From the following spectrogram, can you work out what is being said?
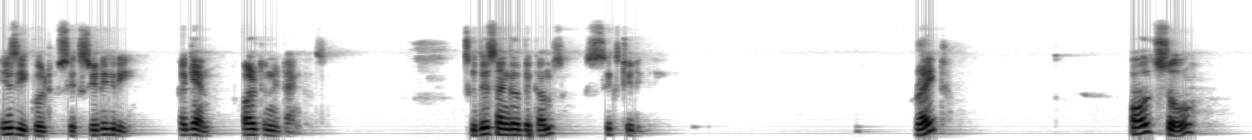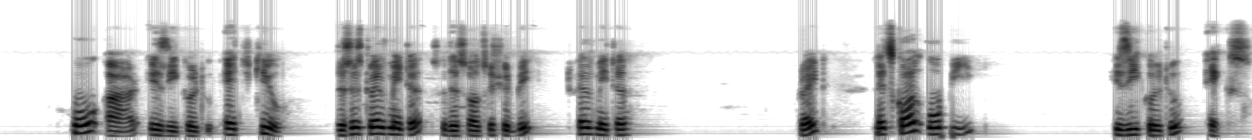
is equal to 60 degree. Again, alternate angles. So this angle becomes 60 degree. Right? Also, OR is equal to HQ. This is 12 meter, so this also should be 12 meter. Right? Let's call OP is equal to X.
